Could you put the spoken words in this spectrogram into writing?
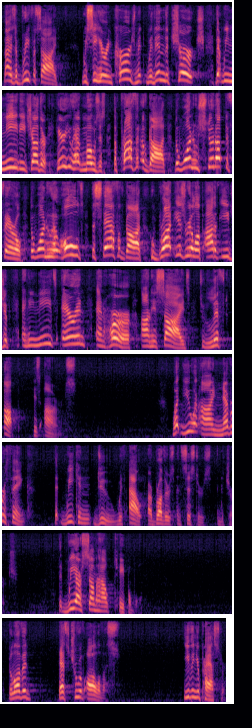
Now, as a brief aside, we see here encouragement within the church that we need each other. Here you have Moses, the prophet of God, the one who stood up to Pharaoh, the one who holds the staff of God, who brought Israel up out of Egypt, and he needs Aaron and Hur on his sides to lift up his arms. Let you and I never think that we can do without our brothers and sisters in the church, that we are somehow capable. Beloved, that's true of all of us, even your pastor.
